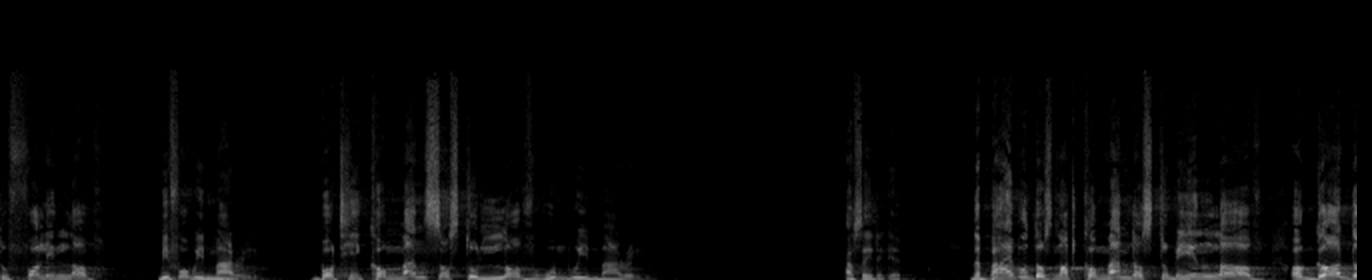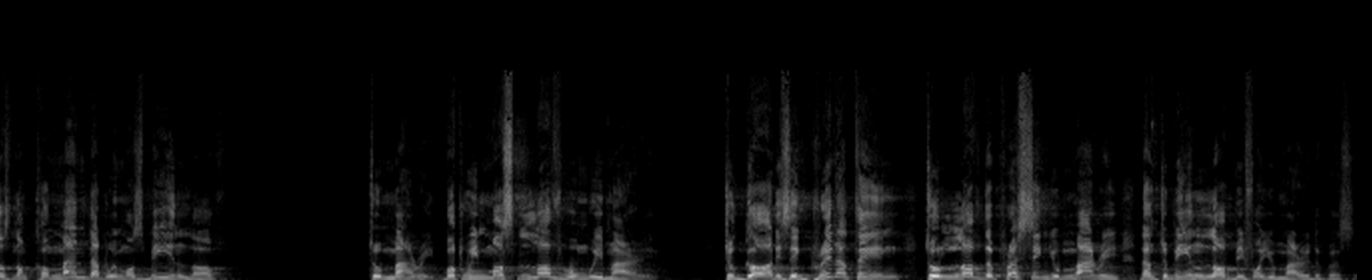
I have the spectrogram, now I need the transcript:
to fall in love before we marry, but He commands us to love whom we marry. I'll say it again. The Bible does not command us to be in love, or God does not command that we must be in love to marry, but we must love whom we marry. To God is a greater thing to love the person you marry than to be in love before you marry the person.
